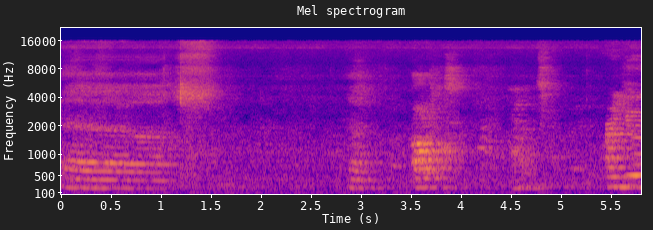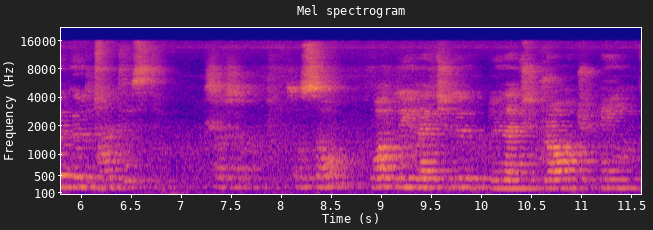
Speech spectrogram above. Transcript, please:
Uh, uh, art. Art? Are you a good artist? So so So so? What do you like to do? Do you like to draw, to paint?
